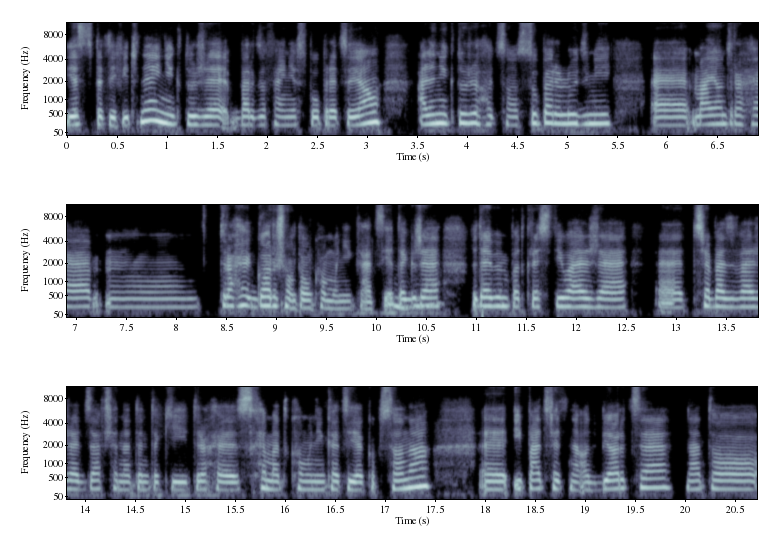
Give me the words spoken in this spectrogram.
jest specyficzne i niektórzy bardzo fajnie współpracują, ale niektórzy, choć są super ludźmi, e, mają trochę, mm, trochę gorszą tą komunikację. Mhm. Także tutaj bym podkreśliła, że e, trzeba zważać zawsze na ten taki trochę schemat komunikacji Jakobsona e, i patrzeć na odbiorcę, na to,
